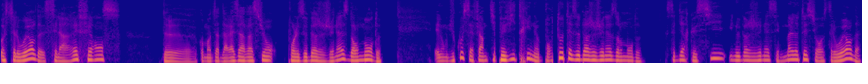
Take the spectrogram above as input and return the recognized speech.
Hostelworld, c'est la référence de, comment dire, de la réservation pour les auberges de jeunesse dans le monde. Et donc, du coup, ça fait un petit peu vitrine pour toutes les auberges de jeunesse dans le monde. C'est-à-dire que si une auberge de jeunesse est mal notée sur Hostelworld,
